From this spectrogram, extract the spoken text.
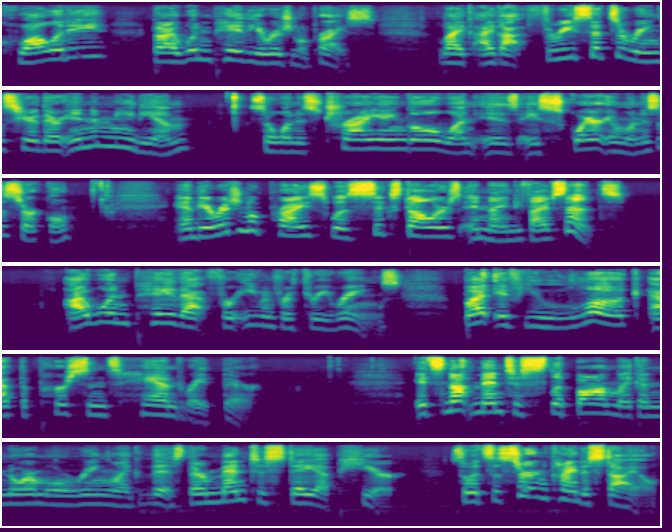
quality, but I wouldn't pay the original price. Like, I got three sets of rings here. They're in a medium. So one is triangle, one is a square, and one is a circle. And the original price was $6.95. I wouldn't pay that for even for three rings. But if you look at the person's hand right there, it's not meant to slip on like a normal ring like this. They're meant to stay up here. So it's a certain kind of style.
